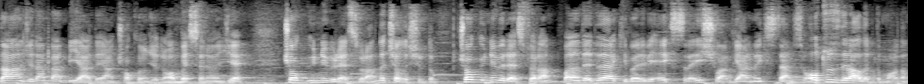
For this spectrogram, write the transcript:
Daha önceden ben bir yerde yani çok önceden 15 sene önce çok ünlü bir restoranda çalışırdım. Çok ünlü bir restoran. Bana dediler ki böyle bir ekstra iş var gelmek ister misin? 30 lira alırdım oradan.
